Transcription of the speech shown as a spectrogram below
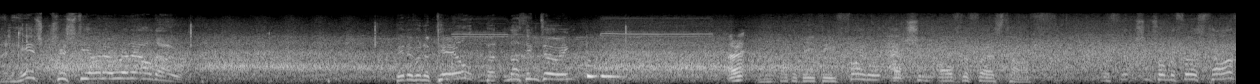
And here's Cristiano Ronaldo. Bit of an appeal, but nothing doing. All right. That'll be the final action of the first half. Reflections on the first half?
